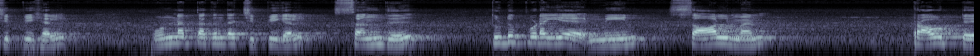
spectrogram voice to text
சிப்பிகள் உண்ணத்தகுந்த சிப்பிகள் சங்கு துடுப்புடைய மீன் சால்மன் ட்ரவுட்டு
